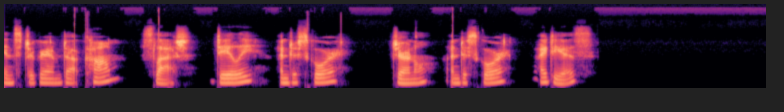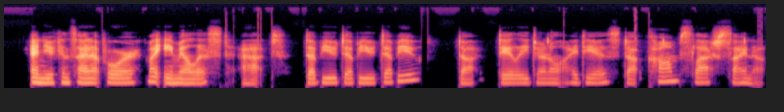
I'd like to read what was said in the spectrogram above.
instagram.com slash daily underscore journal underscore ideas. And you can sign up for my email list at www.dailyjournalideas.com slash sign up.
